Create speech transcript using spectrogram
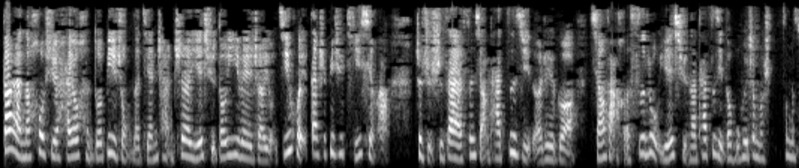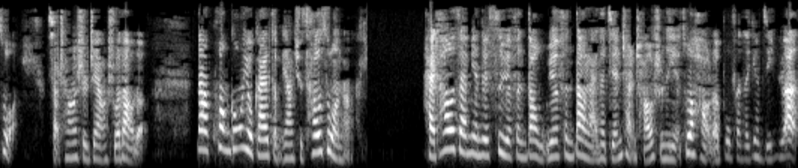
当然呢，后续还有很多币种的减产，这也许都意味着有机会。但是必须提醒啊，这只是在分享他自己的这个想法和思路，也许呢他自己都不会这么这么做。小昌是这样说到的。那矿工又该怎么样去操作呢？海涛在面对四月份到五月份到来的减产潮时呢，也做好了部分的应急预案，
